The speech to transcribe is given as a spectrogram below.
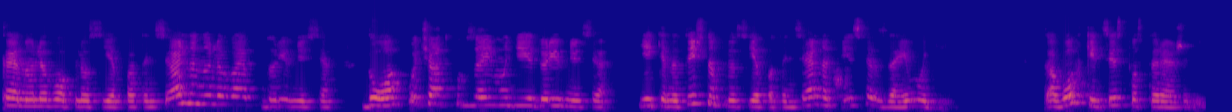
К нульово плюс є потенціальне нульове, дорівнюється до початку взаємодії, дорівнюється є кінетична плюс є потенціальна після взаємодії або в кінці спостереження.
